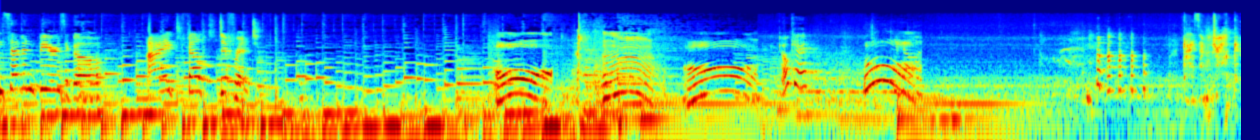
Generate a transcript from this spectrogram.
107 beers ago, I felt different. Oh. Oh. Okay. Oh. Guys, I'm drunk.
